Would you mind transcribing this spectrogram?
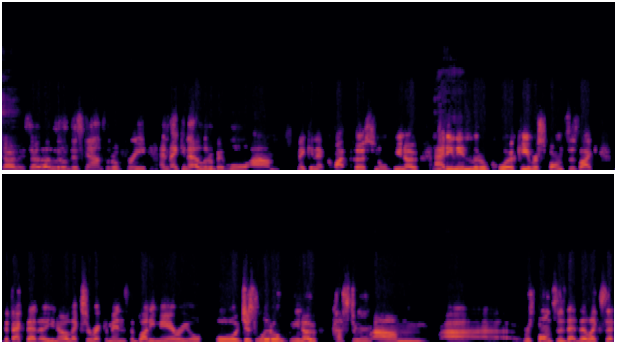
totally. So a little discounts, a little free, and making it a little bit more, um, making it quite personal. You know, mm-hmm. adding in little quirky responses like the fact that uh, you know Alexa recommends the Bloody Mary, or or just little, you know, custom um uh responses that the Alexa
